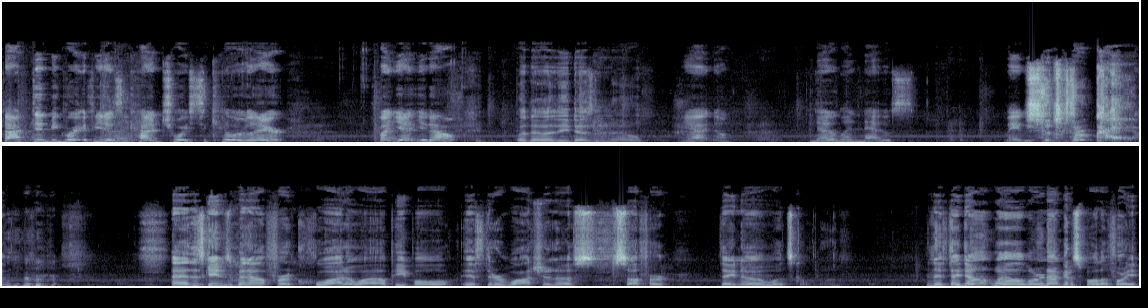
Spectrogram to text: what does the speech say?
Fact, it'd be great if you just had a choice to kill her there. But yet you don't. but uh, he doesn't know. Yeah, I know. No one knows. Maybe. I your throat. Uh, this game's been out for quite a while. People, if they're watching us suffer, they know what's going on. And if they don't, well, we're not going to spoil it for you.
